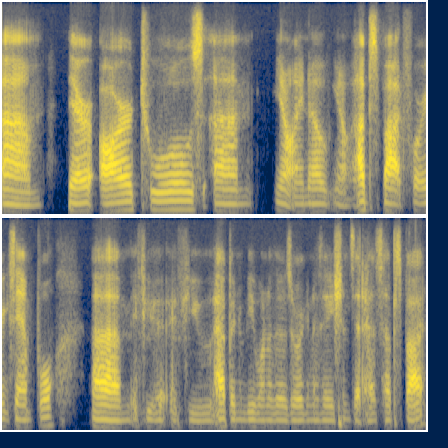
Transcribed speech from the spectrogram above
Um, there are tools, um, you know, I know, you know, HubSpot, for example, um, if you if you happen to be one of those organizations that has HubSpot,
